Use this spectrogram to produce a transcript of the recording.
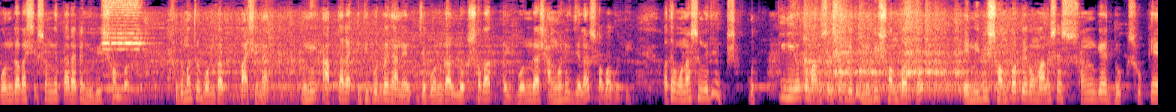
বনগাবাসীর সঙ্গে তার একটা নিবিড় সম্পর্ক। শুধুমাত্র বনগাবাসী না উনি আপনারা ইতিপূর্বে জানেন যে বনগা লোকসভা বনগা সাংগঠনিক জেলার সভাপতি। অর্থাৎ ওনার সঙ্গে যে প্রতিনিয়ত মানুষের সঙ্গে যে নিবিড় সম্পর্ক, এই নিবিড় সম্পর্ক এবং মানুষের সঙ্গে দুঃখ সুখে,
